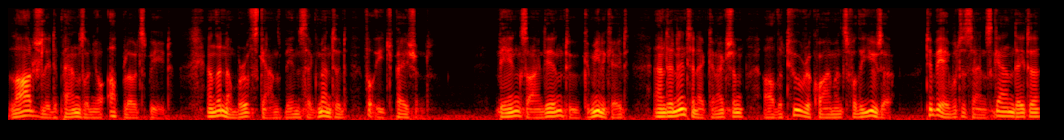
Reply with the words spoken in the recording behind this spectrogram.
largely depends on your upload speed and the number of scans being segmented for each patient. Being signed in to communicate and an internet connection are the two requirements for the user to be able to send scan data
